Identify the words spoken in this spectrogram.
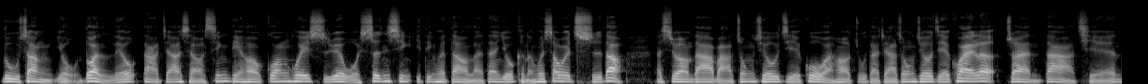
路上有乱流，大家小心点哈。光辉十月我深信一定会到来，但有可能会稍微迟到。那希望大家把中秋节过完哈，祝大家中秋节快乐，赚大钱。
